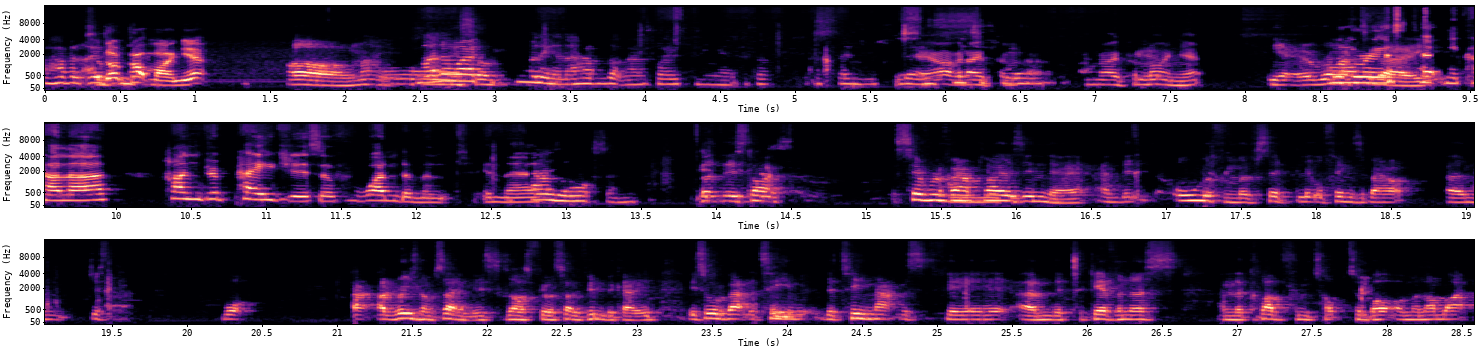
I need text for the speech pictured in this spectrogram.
I haven't So I've opened got mine yet. Oh no! I know Yes, I um, opened this morning and I haven't got around to opening it because I've just so used to Yeah, I haven't opened, I haven't opened mine yet. yeah, it arrived Glorious today. Technicolor, hundred pages of wonderment in there. Sounds awesome. But there's like several of our Um, players in there, and it, all of them have said little things about um, just what. Uh, the reason I'm saying this because I feel so vindicated. It's all about the team, the team atmosphere, um, the togetherness, and the club from top to bottom. And I'm like,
